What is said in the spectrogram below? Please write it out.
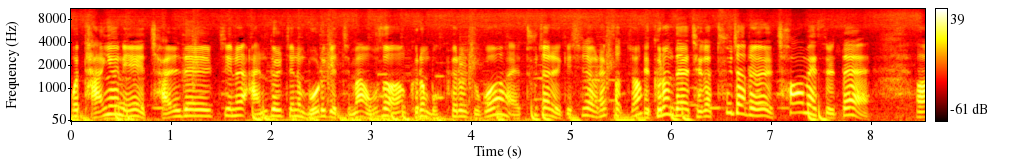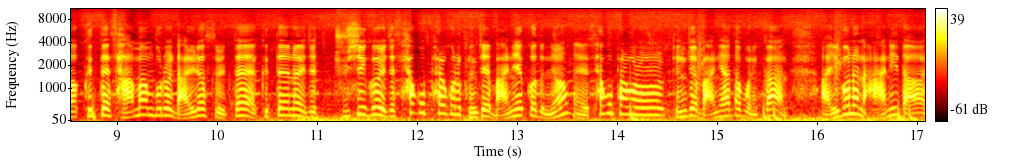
뭐 당연히 잘 될지는 안 될지는 모르겠지만 우선 그런 목표를 두고 투자를 이렇게 시작을 했었죠. 그런데 제가 투자를 처음 했을 때 어, 그때 4만 불을 날렸을 때 그때는 이제 주식을 이제 사고 팔고를 굉장히 많이 했거든요. 예, 사고 팔고를 굉장히 많이 하다 보니까 아 이거는 아니다.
